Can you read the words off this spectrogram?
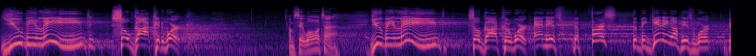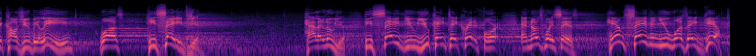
You believed so God could work. I'm gonna say it one more time. You believed so God could work. And his the first the beginning of his work, because you believed, was he saved you. Hallelujah. He saved you. You can't take credit for it. And notice what he says Him saving you was a gift.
